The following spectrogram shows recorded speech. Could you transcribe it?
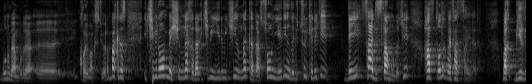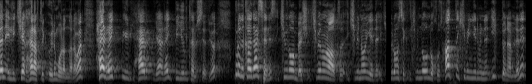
Bunu ben burada e, koymak istiyorum. Bakınız 2015 yılına kadar, 2022 yılına kadar son 7 yıldaki Türkiye'deki değil sadece İstanbul'daki haftalık vefat sayıları. Bak birden 52'ye her haftaki ölüm oranları var. Her renk bir her yer renk bir yılı temsil ediyor. Burada dikkat ederseniz 2015, 2016, 2017, 2018, 2019 hatta 2020'nin ilk dönemleri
